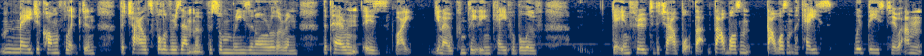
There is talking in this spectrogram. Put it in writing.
major conflict and the child's full of resentment for some reason or other and the parent is like you know completely incapable of getting through to the child but that that wasn't that wasn't the case with these two and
